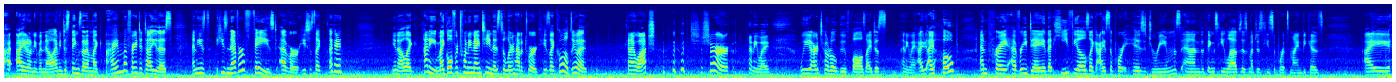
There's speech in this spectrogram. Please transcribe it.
I, I don't even know. I mean, just things that I'm like, I'm afraid to tell you this. And he's he's never phased ever. He's just like, okay, you know, like, honey, my goal for 2019 is to learn how to twerk. He's like, cool, do it. Can I watch? sure. Anyway, we are total goofballs. I just, anyway, I, I hope and pray every day that he feels like I support his dreams and the things he loves as much as he supports mine because I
